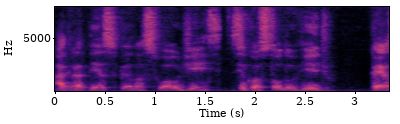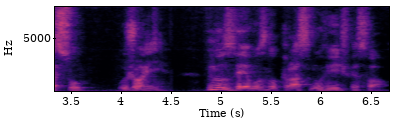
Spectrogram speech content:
Agradeço pela sua audiência. Se gostou do vídeo, peço o joinha. Nos vemos no próximo vídeo, pessoal.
